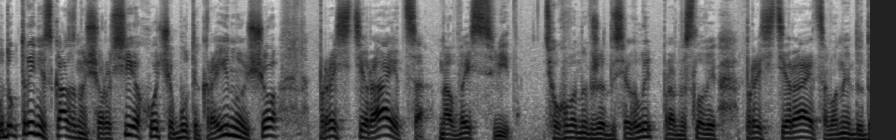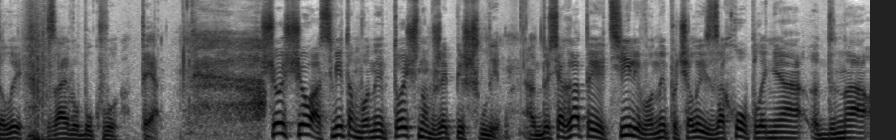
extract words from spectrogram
У доктрині сказано, що Росія хоче бути країною, що простирається на весь світ. Цього вони вже досягли. Правда, в слові простирається, вони додали зайву букву Т. Що що, а світом вони точно вже пішли. Досягати цілі вони почали із захоплення дна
